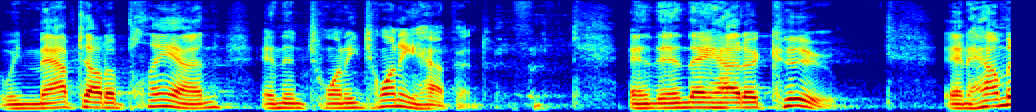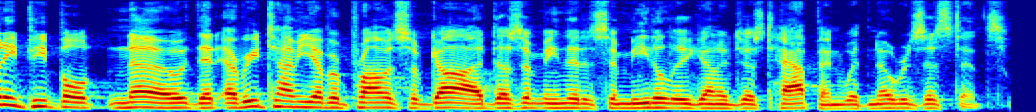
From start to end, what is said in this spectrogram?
We mapped out a plan, and then 2020 happened. And then they had a coup. And how many people know that every time you have a promise of God doesn't mean that it's immediately going to just happen with no resistance?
